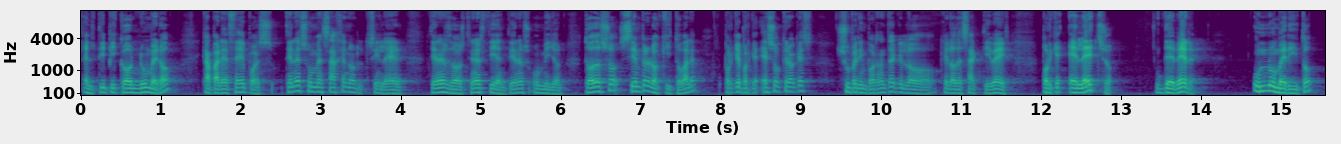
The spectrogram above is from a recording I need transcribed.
El típico número que aparece, pues tienes un mensaje sin leer, tienes dos, tienes 100, tienes un millón. Todo eso siempre lo quito, ¿vale? ¿Por qué? Porque eso creo que es súper importante que lo, que lo desactivéis. Porque el hecho de ver un numerito,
